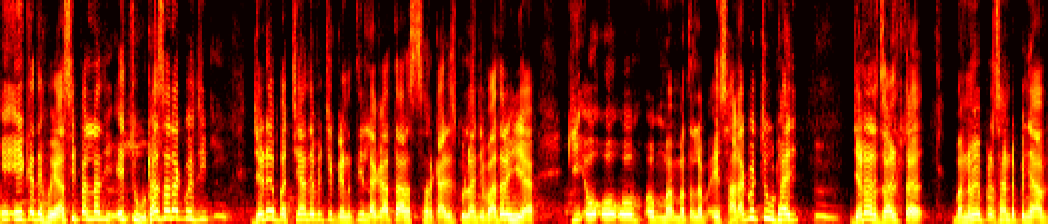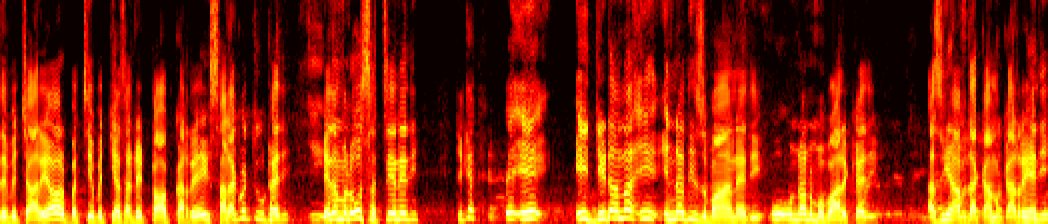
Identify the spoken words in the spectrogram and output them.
ਇਹ ਇਹ ਕਦੇ ਹੋਇਆ ਸੀ ਪਹਿਲਾਂ ਜੀ? ਇਹ ਝੂਠ ਆ ਸਾਰਾ ਕੁਝ ਜੀ? ਜਿਹੜੇ ਬੱਚਿਆਂ ਦੇ ਵਿੱਚ ਗਿਣਤੀ ਲਗਾਤਾਰ ਸਰਕਾਰੀ ਸਕੂਲਾਂ 'ਚ ਵੱਧ ਰਹੀ ਹੈ ਕਿ ਉਹ ਉਹ ਉਹ ਮਤਲਬ ਇਹ ਸਾਰਾ ਕੁਝ ਝੂਠ ਹੈ ਜੀ? ਜਿਹੜਾ ਰਿਜ਼ਲਟ 92% ਪੰਜਾਬ ਦੇ ਵਿੱਚ ਆ ਰਿਹਾ ਔਰ ਬੱਚੇ ਬੱਚੀਆਂ ਸਾਡੇ ਟੌਪ ਕਰ ਰਹੇ ਇਹ ਸਾਰਾ ਕੁਝ ਝੂਠ ਹੈ ਜੀ। ਇਹਦਾ ਮਤਲਬ ਉਹ ਸੱਚੇ ਨੇ ਜੀ ਠੀਕ ਹੈ? ਇਹ ਇਹ ਜਿਹੜਾ ਨਾ ਇਹ ਇਹਨਾਂ ਦੀ ਜ਼ੁਬਾਨ ਹੈ ਜੀ, ਉਹ ਉਹਨਾਂ ਨੂੰ ਮੁਬਾਰਕ ਹੈ ਜੀ। ਅਸੀਂ ਆਪ ਦਾ ਕੰਮ ਕਰ ਰਹੇ ਹਾਂ ਜੀ।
